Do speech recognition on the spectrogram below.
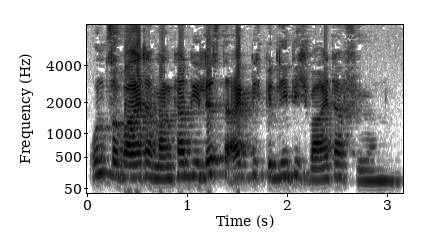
und so weiter. Man kann die Liste eigentlich beliebig weiterführen.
